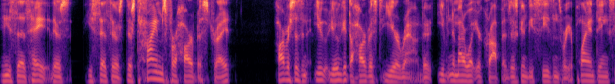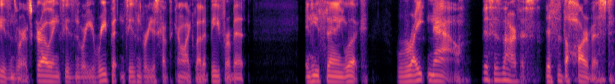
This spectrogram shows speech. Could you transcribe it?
And he says, "Hey, there's." He says, "There's there's times for harvest, right? Harvest isn't you. You don't get to harvest year round. There, even no matter what your crop is, there's going to be seasons where you're planting, seasons where it's growing, seasons where you reap it, and seasons where you just have to kind of like let it be for a bit." And he's saying, "Look, right now, This is the harvest. this is the harvest.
